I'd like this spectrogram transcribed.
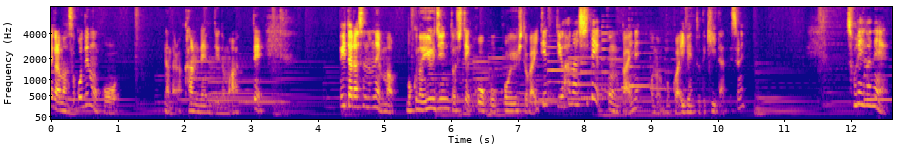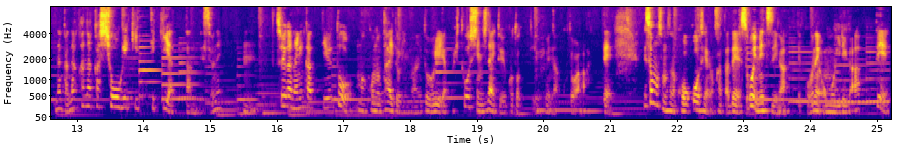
だからまあそこでもこう、なんだろう、関連っていうのもあって、言ったらそのね、まあ、僕の友人としてこうこうこういう人がいてっていう話で今回ね、この僕はイベントで聞いたんですよね。それがね、なんかなかなか衝撃的やったんですよね。うん。それが何かっていうと、まあ、このタイトルにもある通り、やっぱ人を信じないということっていうふうなことがあって、でそもそもその高校生の方ですごい熱意があって、こうね、思い入れがあって、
